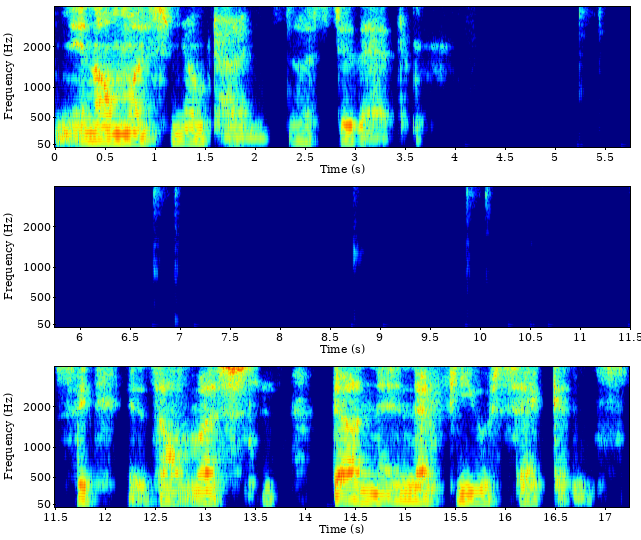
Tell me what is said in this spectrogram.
in almost no time. Let's do that. see it's almost done in a few seconds.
